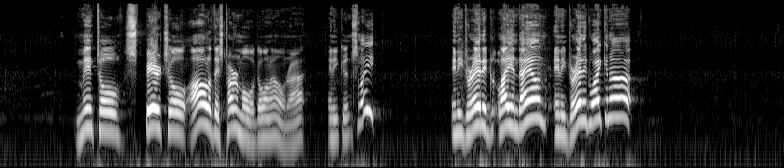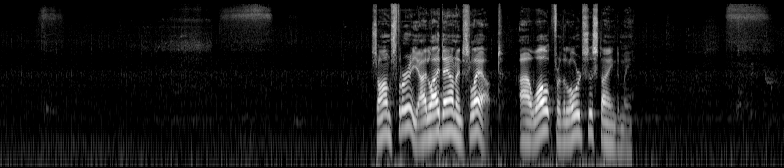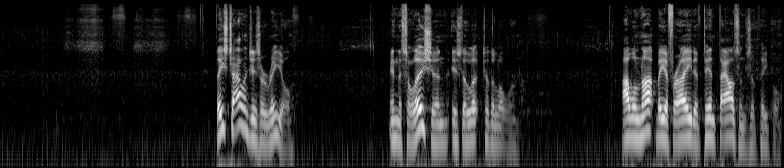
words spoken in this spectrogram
mental, spiritual, all of this turmoil going on, right? And he couldn't sleep. And he dreaded laying down, and he dreaded waking up. Psalms 3 I lay down and slept. I awoke, for the Lord sustained me. These challenges are real. And the solution is to look to the Lord. I will not be afraid of ten thousands of people,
